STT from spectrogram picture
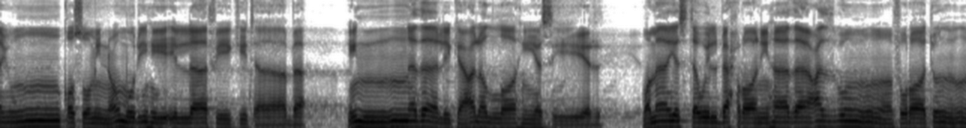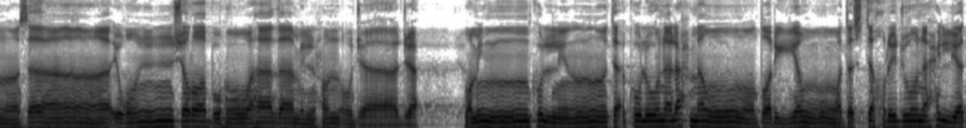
ينقص من عمره إلا في كتاب إن ذلك على الله يسير وما يستوي البحران هذا عذب فرات سائغ شرابه وهذا ملح اجاج ومن كل تاكلون لحما طريا وتستخرجون حليه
